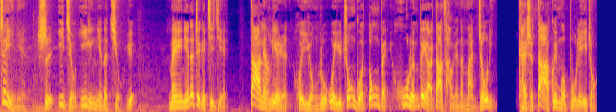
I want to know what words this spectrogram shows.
这一年是一九一零年的九月，每年的这个季节，大量猎人会涌入位于中国东北呼伦贝尔大草原的满洲里，开始大规模捕猎一种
